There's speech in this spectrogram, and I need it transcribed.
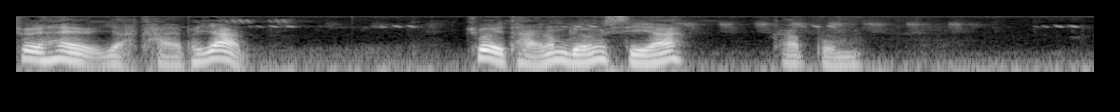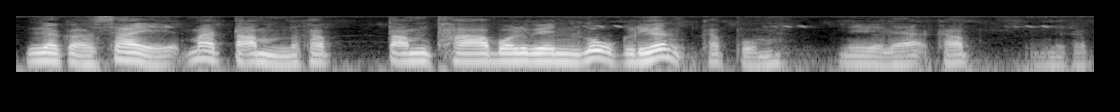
ช่วยให้อยากถ่ายพยาธิช่วยถ่ายน้ำเหลืองเสียครับผม แล้วก็ใส่มาตำนะครับตำทาบริเวณโรคเลื้อนครับ ผมนี่แหละครับนี่ครับ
